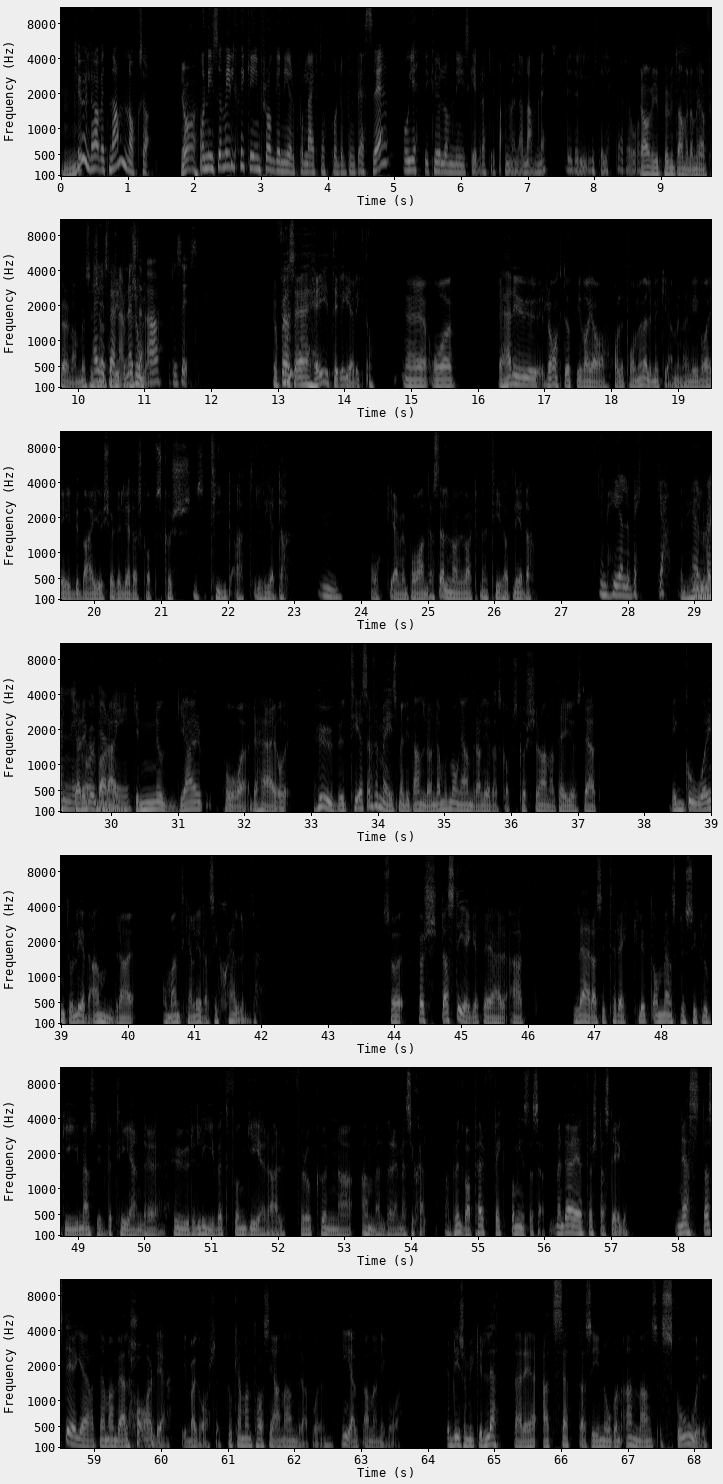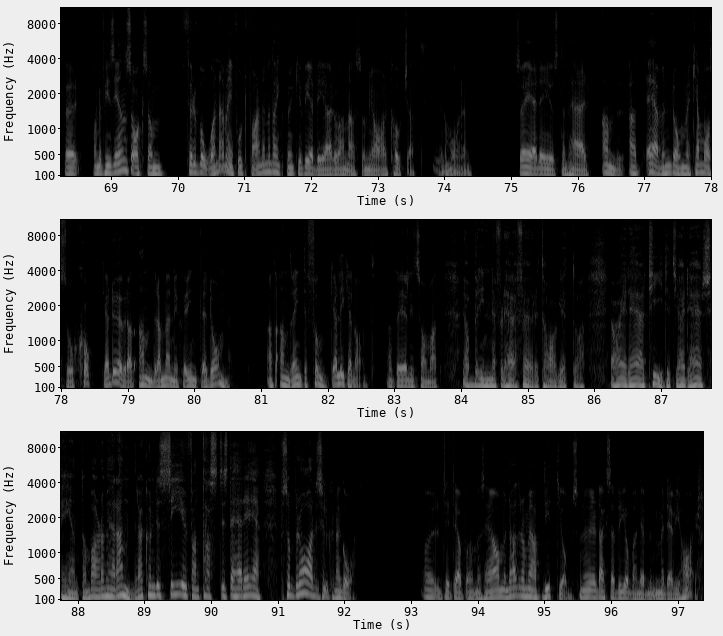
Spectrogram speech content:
Mm. Kul, då har vi ett namn också. Ja, Och ni som vill skicka in frågor ner på lifetalkpodden.se och jättekul om ni skriver att vi får använda namnet så blir det lite lättare att... ja, vi behöver inte använda mer än förnamnet så Eller känns det lite personligt. Ja, precis. Då får jag Mm. säga hej till Erik då. Eh, och det här är ju rakt upp i vad jag håller på med väldigt mycket. Jag menar, vi var i Dubai och körde ledarskapskurs Tid att leda. Mm. Och även på andra ställen har vi varit med Tid att leda. En hel vecka. En hel vecka vi människor där bara vi- gnuggar på det här. Och huvudtesen för mig som är lite annorlunda mot många andra ledarskapskurser och annat är just det att det går inte att leda andra om man inte kan leda sig själv. Så första steget är att lära sig tillräckligt om mänsklig psykologi, mänskligt beteende, hur livet fungerar för att kunna använda det med sig själv. Man behöver inte vara perfekt på minsta sätt, men det är första steget. Nästa steg är att när man väl har det i bagaget, då kan man ta sig an andra på en helt annan nivå. Det blir så mycket lättare att sätta sig i någon annans skor. För om det finns en sak som förvånar mig fortfarande med tanke på mycket vd och annat som jag har coachat genom åren, så är det just den här att även de kan vara så chockade över att andra människor inte är dem. Att andra inte funkar likadant. Att det är lite som att jag brinner för det här företaget och jag är det här tidigt, jag är det här sent. Om bara de här andra kunde se hur fantastiskt det här är, så bra det skulle kunna gå. Och då tittar jag på dem och säger, ja men då hade de ju haft ditt jobb, så nu är det dags att vi jobbar med- med det vi har.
